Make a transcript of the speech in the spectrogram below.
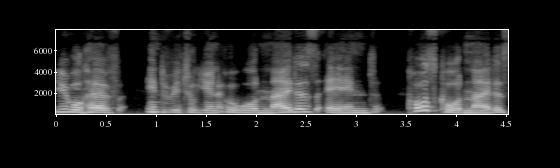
You will have individual unit coordinators and course coordinators,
